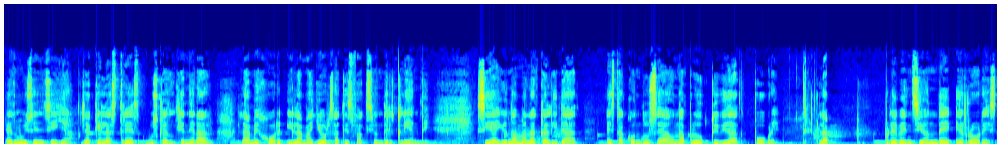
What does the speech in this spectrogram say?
es muy sencilla, ya que las tres buscan generar la mejor y la mayor satisfacción del cliente. Si hay una mala calidad, esta conduce a una productividad pobre. La prevención de errores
